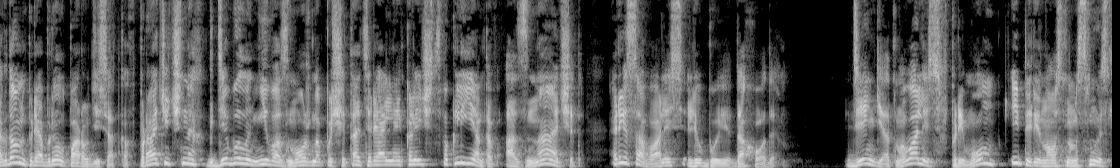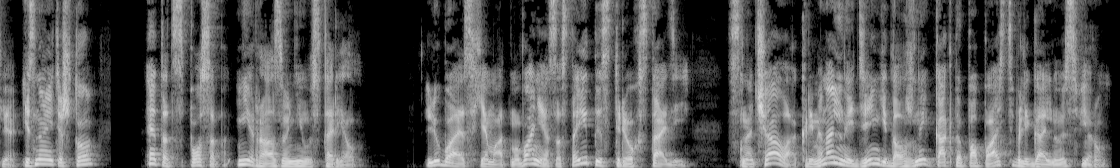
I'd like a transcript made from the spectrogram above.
Тогда он приобрел пару десятков прачечных, где было невозможно посчитать реальное количество клиентов, а значит, рисовались любые доходы. Деньги отмывались в прямом и переносном смысле, и знаете что? Этот способ ни разу не устарел. Любая схема отмывания состоит из трех стадий. Сначала криминальные деньги должны как-то попасть в легальную сферу.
